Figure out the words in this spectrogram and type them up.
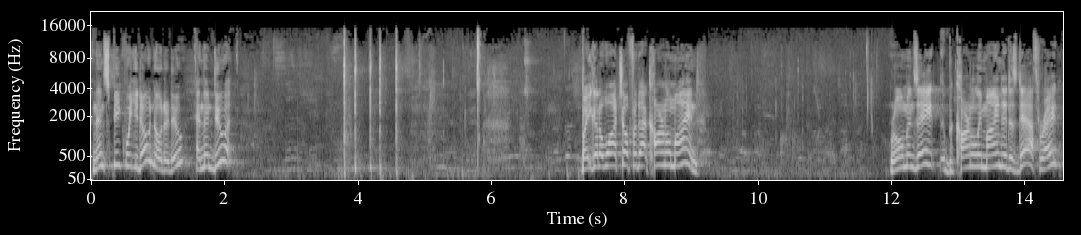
and then speak what you don't know to do and then do it. But you got to watch out for that carnal mind. Romans 8, carnally minded is death, right?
